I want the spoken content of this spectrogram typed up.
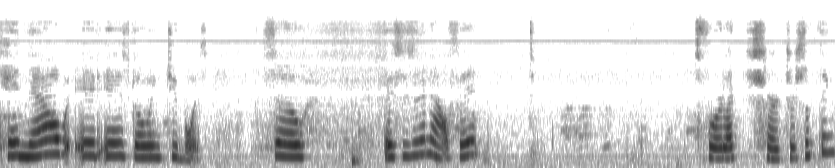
Okay, now it is going to boys. So, this is an outfit It's for like church or something.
